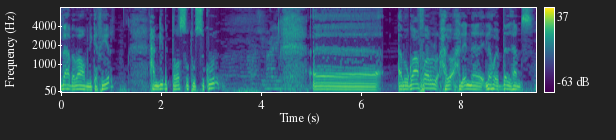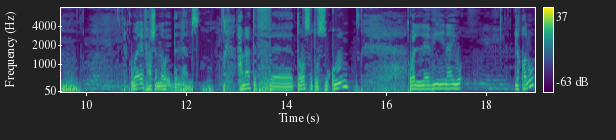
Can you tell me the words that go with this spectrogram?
ذهب معهم ابن كثير. هنجيب التوسط والسكون. أبو جعفر هيقع لأن له إبدال الهمس. واقف عشان له إبدال الهمس. هنعطف التوسط والسكون. والذين ي... القانون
